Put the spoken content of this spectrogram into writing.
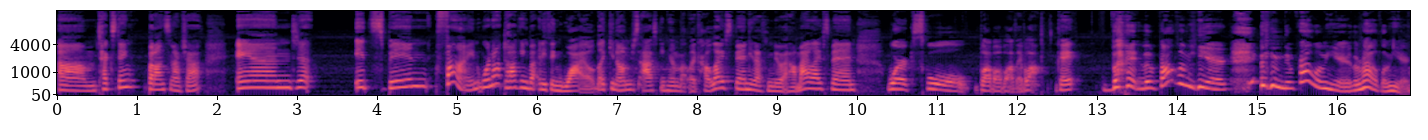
um, texting, but on Snapchat. And it's been fine. We're not talking about anything wild. Like, you know, I'm just asking him about like how life's been. He's asking me about how my life's been, work, school, blah, blah, blah, blah, blah. Okay. But the problem here, the problem here, the problem here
